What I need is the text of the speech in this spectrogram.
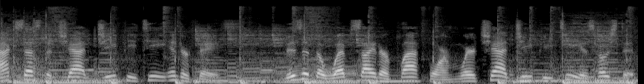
Access the ChatGPT interface. Visit the website or platform where ChatGPT is hosted.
